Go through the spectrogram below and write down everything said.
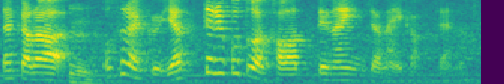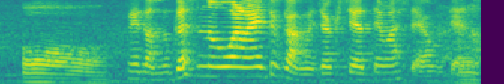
だから、うん、おそらくやってることは変わってないんじゃないかみたいななんか昔のお笑いとかめちゃくちゃやってましたよみたいな、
